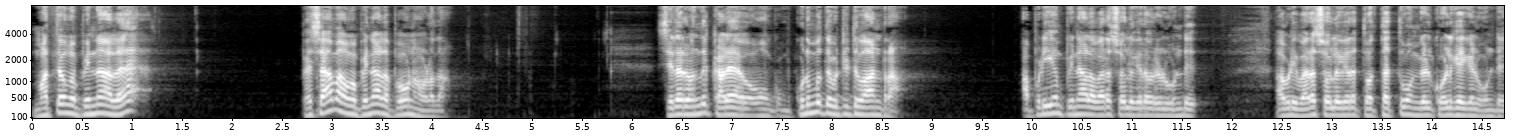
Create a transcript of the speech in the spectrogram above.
மற்றவங்க பின்னால் பேசாமல் அவங்க பின்னால் போகணும் அவ்வளோதான் சிலர் வந்து கலை உன் குடும்பத்தை விட்டுட்டு வான்றான். அப்படியும் பின்னால் வர சொல்லுகிறவர்கள் உண்டு. அப்படி வர சொல்லுகிற தத்துவங்கள் கொள்கைகள் உண்டு.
